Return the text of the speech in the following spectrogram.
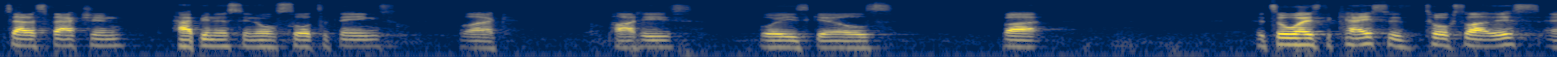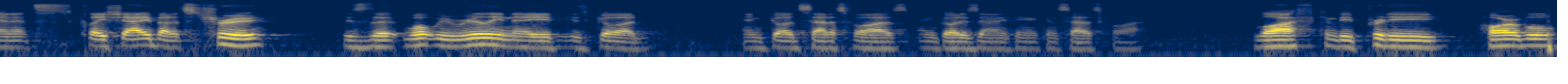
satisfaction, happiness in all sorts of things, like parties, boys, girls. But it's always the case with talks like this, and it's cliche, but it's true, is that what we really need is God. And God satisfies, and God is the only thing that can satisfy. Life can be pretty horrible.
